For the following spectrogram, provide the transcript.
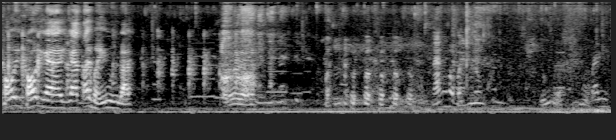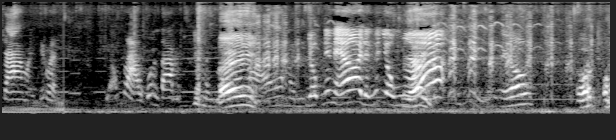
khói khói ra ra tới miệng luôn rồi. Nắng nó bệnh luôn. Đúng rồi. Bên cha mày chứ mình cái ống nào của người ta Dùng mình đi. dùng mình Dục đi mẹ ơi đừng có dùng Gì? nữa Nghe không? ôi ôi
